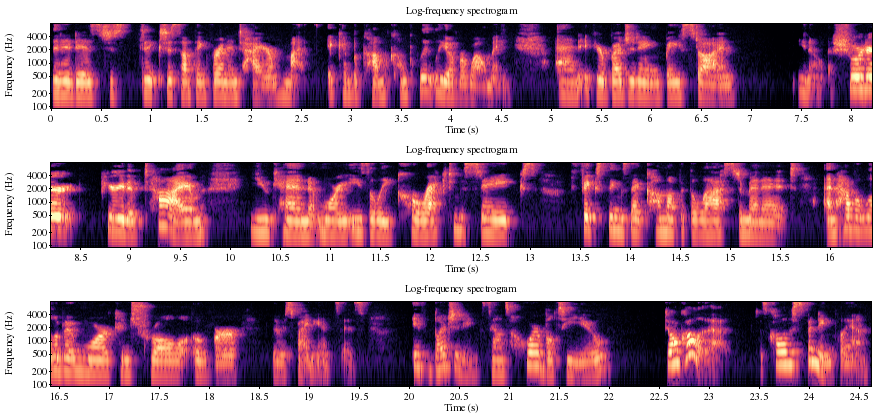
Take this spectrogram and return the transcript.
than it is to stick to something for an entire month. It can become completely overwhelming. And if you're budgeting based on, you know, a shorter period of time, you can more easily correct mistakes, fix things that come up at the last minute, and have a little bit more control over those finances. If budgeting sounds horrible to you, don't call it that. Just call it a spending plan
